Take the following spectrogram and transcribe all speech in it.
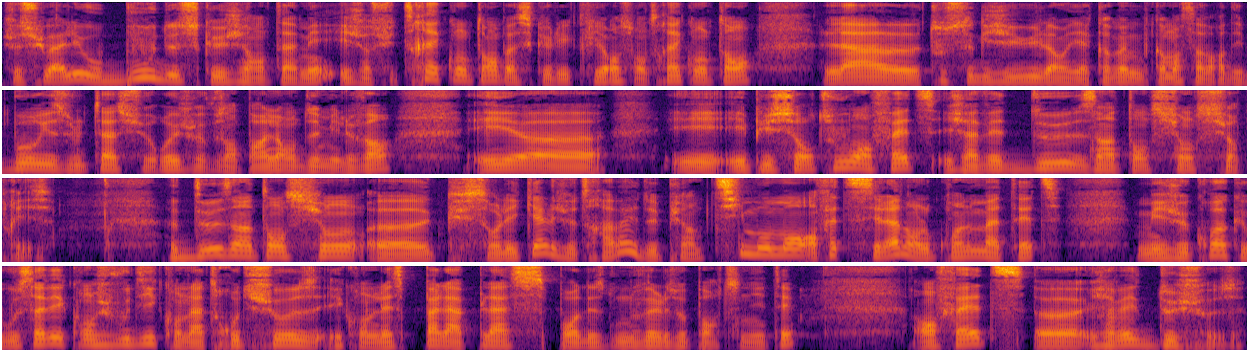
Je suis allé au bout de ce que j'ai entamé et j'en suis très content parce que les clients sont très contents. Là, euh, tout ce que j'ai eu là, il y a quand même commence à avoir des beaux résultats sur eux. Je vais vous en parler en 2020 et euh, et, et puis surtout en fait, j'avais deux intentions surprises deux intentions euh, sur lesquelles je travaille depuis un petit moment. En fait, c'est là dans le coin de ma tête, mais je crois que vous savez quand je vous dis qu'on a trop de choses et qu'on ne laisse pas la place pour des nouvelles opportunités, en fait, euh, j'avais deux choses.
